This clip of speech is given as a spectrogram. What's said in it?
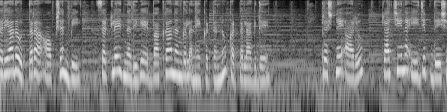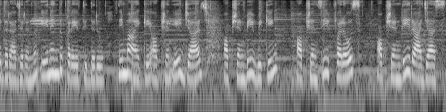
ಸರಿಯಾದ ಉತ್ತರ ಆಪ್ಷನ್ ಬಿ. ಸಟ್ಲೇಜ್ ನದಿಗೆ ಬಾಕ್ರಾನಂಗಲ್ ಅಣೆಕಟ್ಟನ್ನು ಕಟ್ಟಲಾಗಿದೆ. ಪ್ರಶ್ನೆ ಆರು. ಪ್ರಾಚೀನ ಈಜಿಪ್ಟ್ ದೇಶದ ರಾಜರನ್ನು ಏನೆಂದು ಕರೆಯುತ್ತಿದ್ದರು? ನಿಮ್ಮ ಆಯ್ಕೆ option A, George, option B, Viking, option C, Pharaohs, option D, Rajas.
